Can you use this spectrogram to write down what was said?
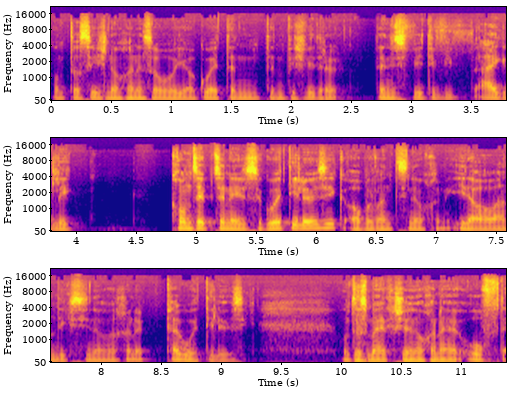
Und das ist nachher so, ja gut, dann, dann bist wieder, dann ist wieder eigentlich konzeptionell es eine gute Lösung, aber wenn sie noch in der Anwendung sind, dann keine gute Lösung. Und das merkst du nachher oft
